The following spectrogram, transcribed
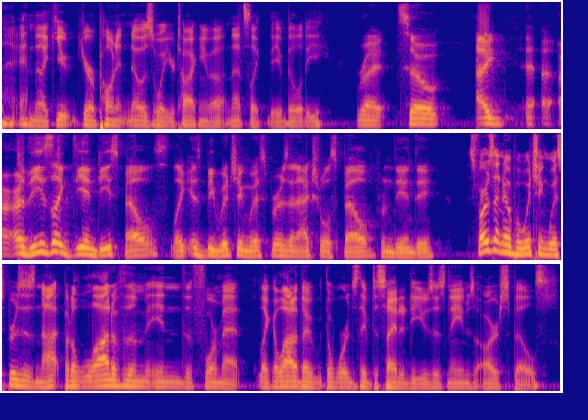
and like you, your opponent knows what you're talking about, and that's like the ability Right. So I are are these like D and D spells? Like is Bewitching Whispers an actual spell from D and D? As far as I know, Bewitching Whispers is not, but a lot of them in the format, like a lot of the, the words they've decided to use as names are spells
